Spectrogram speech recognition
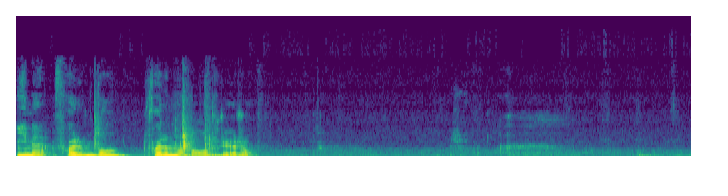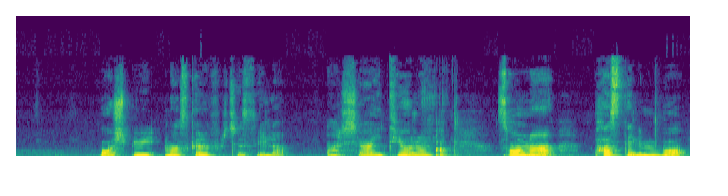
yine farımı dol farımla dolduruyorum. Boş bir maskara fırçasıyla aşağı itiyorum. Sonra pastelim bu.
